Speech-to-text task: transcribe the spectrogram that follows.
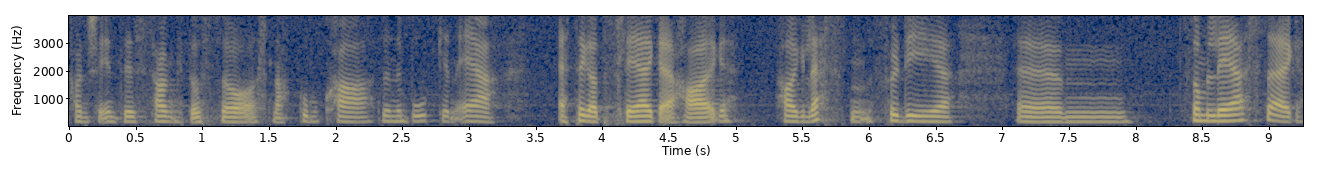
kanskje interessant også å snakke om hva denne boken er, etter at flere har, har lest den. Fordi um, som leser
